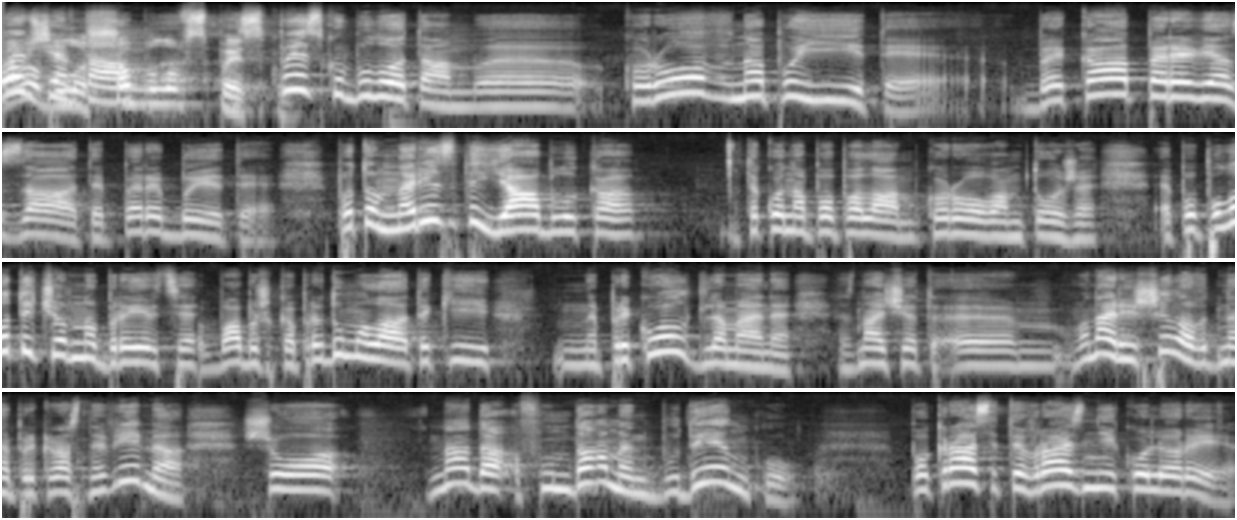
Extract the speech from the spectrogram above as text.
Цікаво общем, було, що було в списку. В списку було там е, коров напоїти, бика перев'язати, перебити, потім нарізати яблука. Тако напополам коровам теж. Е, Пополоти чорнобривці. Бабушка придумала такий прикол для мене. Значить, ем, вона вирішила в одне прекрасне время, що треба фундамент будинку покрасити в різні кольори.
